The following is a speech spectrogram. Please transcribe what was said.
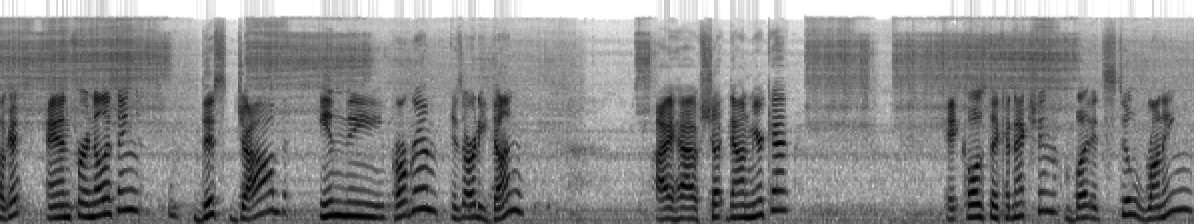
Okay, and for another thing, this job in the program is already done. I have shut down MeerK40t. It closed the connection, but it's still running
